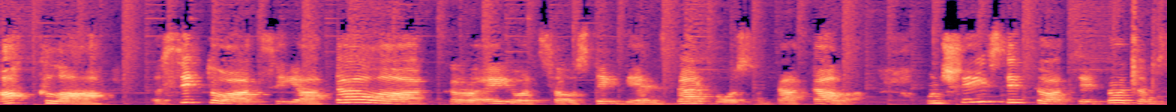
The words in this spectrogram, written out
aklā situācijā, tālāk, ejot savus ikdienas darbos un tā tālāk. Un šī situācija, protams,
